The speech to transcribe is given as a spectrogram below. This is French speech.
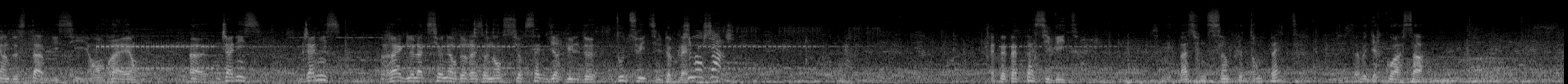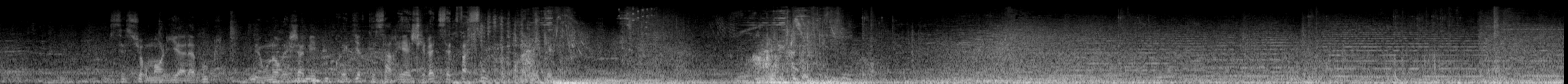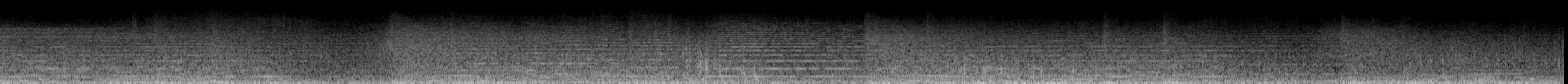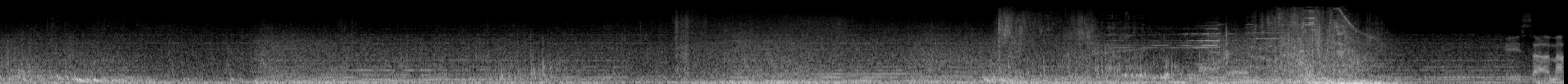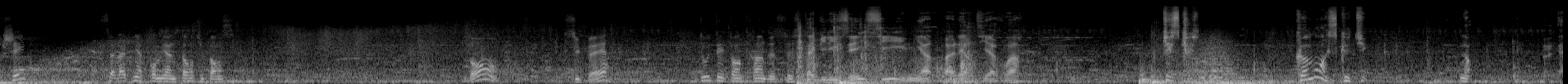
rien de stable ici. En vrai, on... Euh, Janice Janice Règle l'actionneur de résonance sur 7,2. Tout de suite, s'il te plaît. Je m'en charge. Eh, pépette pas si vite. Ce n'est pas une simple tempête Ça veut dire quoi, ça? C'est sûrement lié à la boucle. Mais on n'aurait jamais pu prédire que ça réagirait de cette façon. On Et ça va tenir combien de temps, tu penses Bon, super. Tout est en train de se stabiliser ici, il n'y a pas l'air d'y avoir... Qu'est-ce que... Comment est-ce que tu... Non.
